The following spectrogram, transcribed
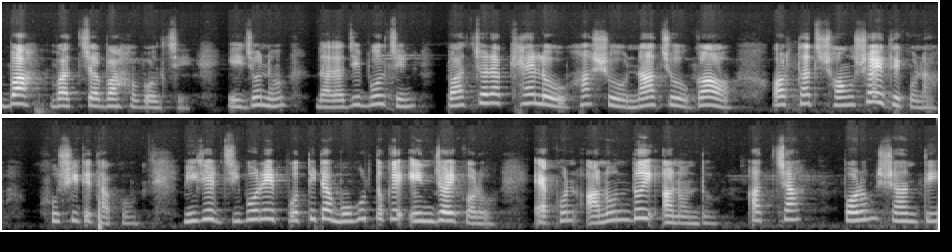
বাহ, বাচ্চা বাহ বলছে। এই জন্য দাদাজি বলছেন, বাচ্চারা খেলো, হাসো, নাচো, গাও, অর্থাৎ সংশয়ে থেকো না। খুশিতে থাকো। নিজের জীবনের প্রতিটা মুহূর্তকে এনজয় করো। এখন আনন্দই আনন্দ। আচ্ছা পরম শান্তি।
